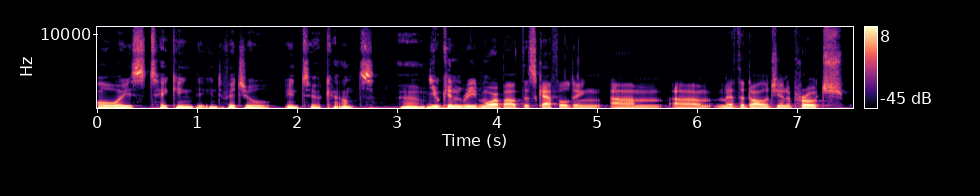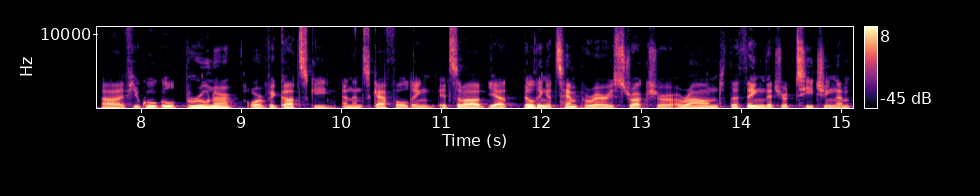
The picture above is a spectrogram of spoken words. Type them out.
always taking the individual into account. Um, You can read more about the scaffolding um, um, methodology and approach uh, if you Google Bruner or Vygotsky and then scaffolding. It's about yeah building a temporary structure around the thing that you're teaching them.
